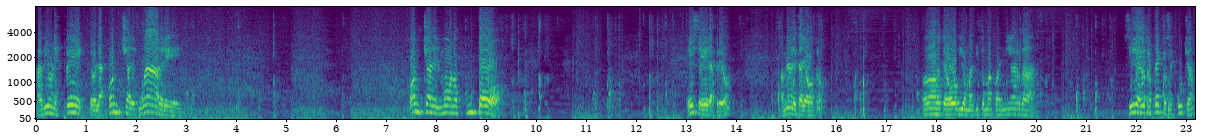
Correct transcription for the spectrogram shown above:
Había un espectro, la concha de tu madre. Concha del mono, puto. Ese era, creo. A menos de que haya otro. Oh, te odio, maldito mapa de mierda. Sí, hay otro efecto, se escucha.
